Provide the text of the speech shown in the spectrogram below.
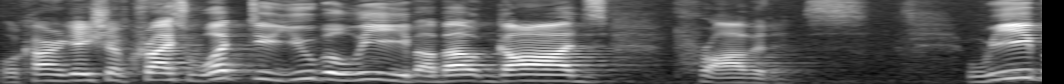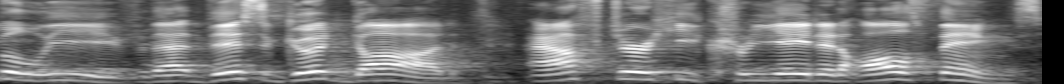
Well, congregation of Christ, what do you believe about God's providence? We believe that this good God, after he created all things,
